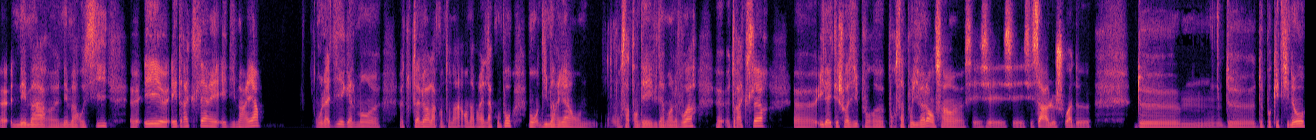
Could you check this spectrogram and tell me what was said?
euh, Neymar, euh, Neymar aussi, et, et Draxler et, Di Maria. On l'a dit également tout à l'heure là quand on a on a parlé de la compo. Bon, Di Maria, on, s'attendait évidemment à le voir. Draxler, il a été choisi pour pour sa polyvalence. Hein. C'est c'est ça le choix de de de, de Pochettino.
